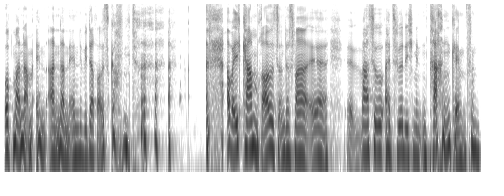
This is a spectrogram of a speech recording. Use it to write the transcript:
ob man am anderen Ende wieder rauskommt. Aber ich kam raus und das war, äh, äh, war so, als würde ich mit einem Drachen kämpfen.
